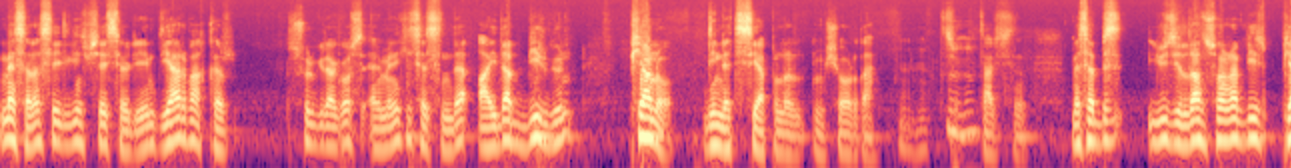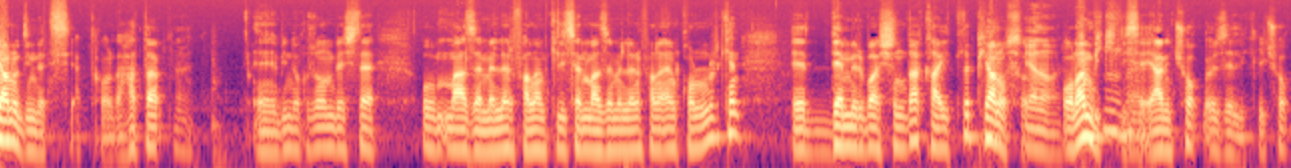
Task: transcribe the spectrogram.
mesela size ilginç bir şey söyleyeyim. Diyarbakır Surgiragos Ermeni Kilisesi'nde ayda bir gün piyano dinletisi yapılırmış orada. Hı hı. Mesela biz 100 yıldan sonra bir piyano dinletisi yaptık orada. Hatta evet. e, 1915'te o malzemeler falan kilisenin malzemeleri falan el konulurken e, demir başında kayıtlı piyanosu Piyano. olan bir kilise. Hı, Yani çok özellikli, çok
